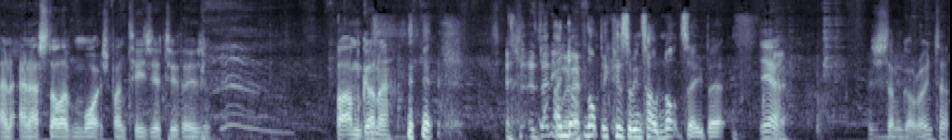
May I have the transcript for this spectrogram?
and and I still haven't watched Fantasia 2000. But I'm gonna. And not, not because I've been told not to, but Yeah. I just haven't got around to it.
